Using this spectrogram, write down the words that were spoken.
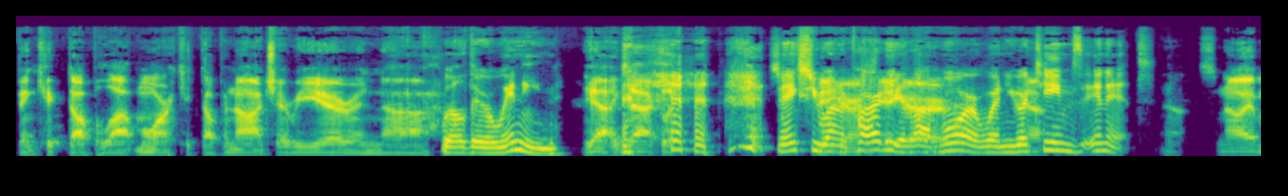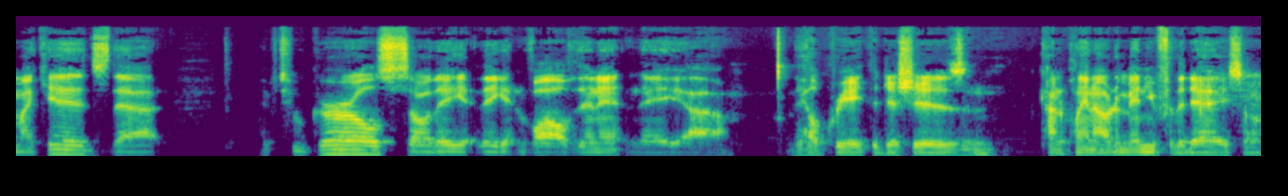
been kicked up a lot more, kicked up a notch every year, and uh, Well, they're winning. yeah, exactly. Makes you want to party a lot more when your Yeah. team's in it. Yeah. So now I have my kids that I have two girls, so they they get involved in it and they uh, they help create the dishes and kind of plan out a menu for the day. So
